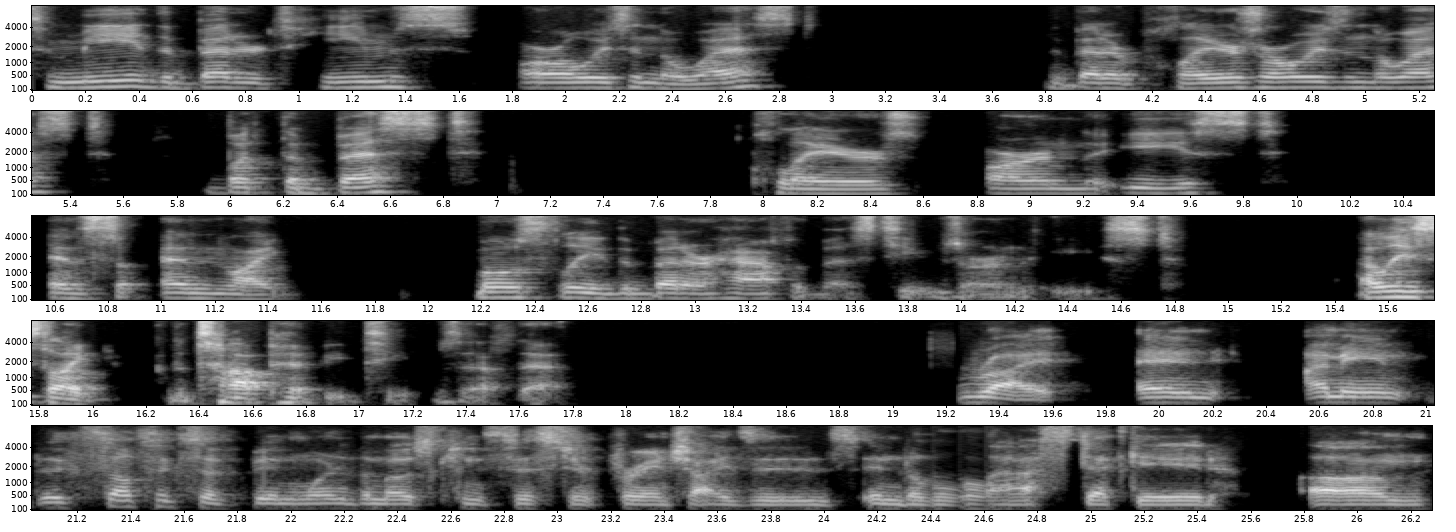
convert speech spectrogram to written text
to me, the better teams are always in the West, the better players are always in the West, but the best players are in the East, and so, and like mostly the better half of best teams are in the East. At least like the top heavy teams at that. Right. And I mean, the Celtics have been one of the most consistent franchises in the last decade, um,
